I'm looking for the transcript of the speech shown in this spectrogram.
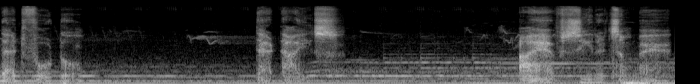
That photo. That eyes. I have seen it somewhere.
